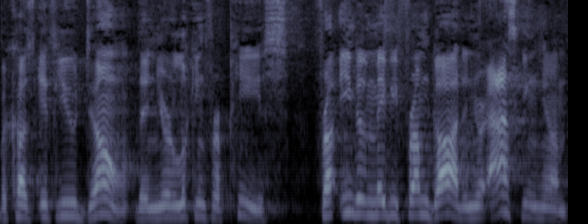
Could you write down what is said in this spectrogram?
Because if you don't, then you're looking for peace, from, even maybe from God, and you're asking Him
